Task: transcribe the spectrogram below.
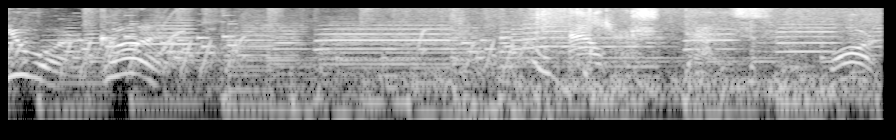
You are good! Ouch! That's smart!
